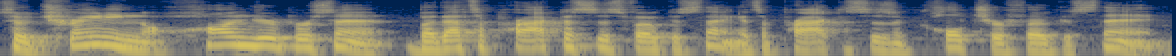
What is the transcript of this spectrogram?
so training 100%, but that's a practices focused thing. It's a practices and culture focused thing.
